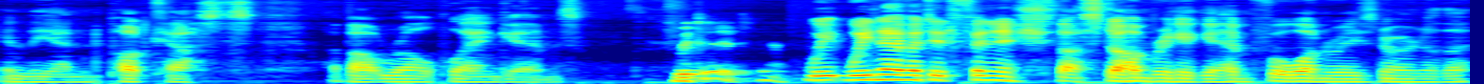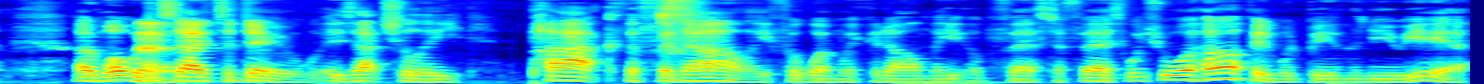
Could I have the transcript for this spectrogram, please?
in the end podcasts about role playing games. We did. Yeah. We we never did finish that Stormbringer game for one reason or another. And what we No. decided to do is actually park the finale for when we could all meet up face to face, which we were hoping would be in the new year.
